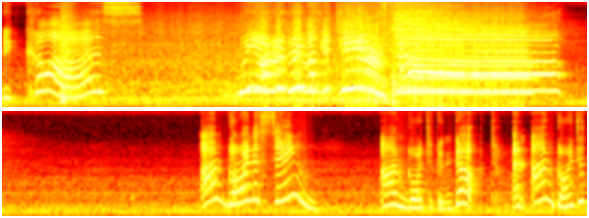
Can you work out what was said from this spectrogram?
because. We are the Three Musketeers! Ta-da! I'm going to sing. I'm going to conduct. And I'm going to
